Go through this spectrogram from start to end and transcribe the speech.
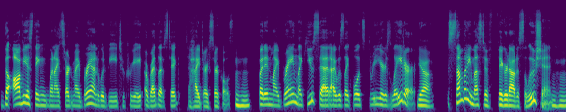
The obvious thing when I started my brand would be to create a red lipstick to hide dark circles. hmm But in my brain, like you said, I was like, well, it's three years later. Yeah. Somebody must have figured out a solution. hmm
